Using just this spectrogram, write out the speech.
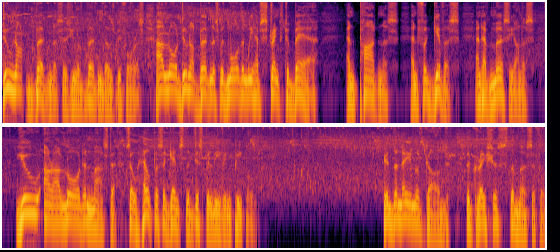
do not burden us as you have burdened those before us. Our Lord, do not burden us with more than we have strength to bear. And pardon us, and forgive us, and have mercy on us, you are our Lord and Master, so help us against the disbelieving people. In the name of God, the gracious, the merciful,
